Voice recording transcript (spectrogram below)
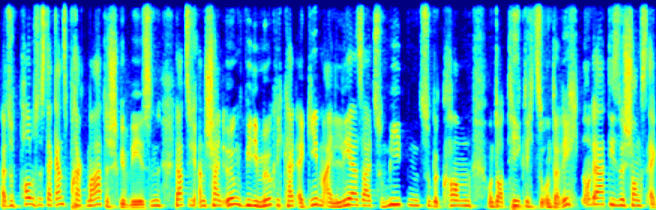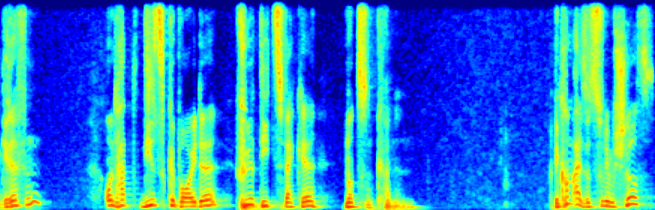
Also Paulus ist da ganz pragmatisch gewesen. Da hat sich anscheinend irgendwie die Möglichkeit ergeben, einen Lehrsaal zu mieten, zu bekommen und dort täglich zu unterrichten. Und er hat diese Chance ergriffen und hat dieses Gebäude für die Zwecke nutzen können. Wir kommen also zu dem Schluss,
